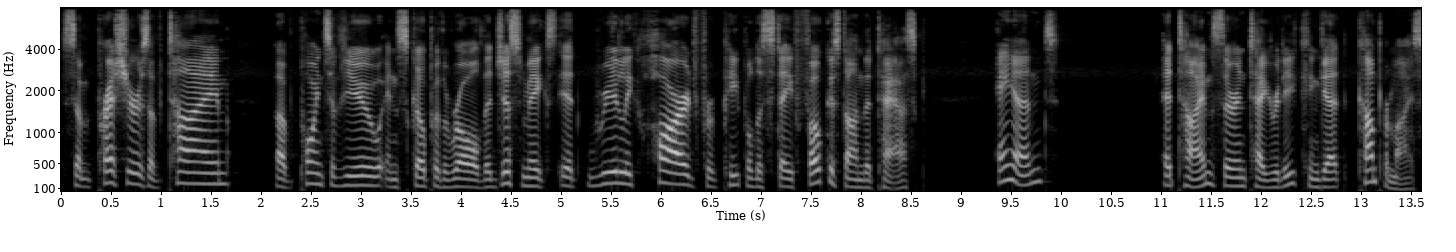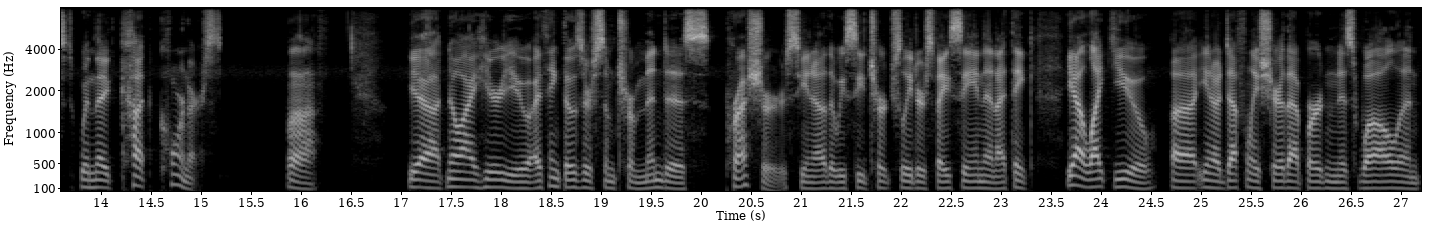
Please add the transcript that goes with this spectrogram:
some pressures of time, of points of view and scope of the role that just makes it really hard for people to stay focused on the task. And at times, their integrity can get compromised when they cut corners. Uh, yeah, no, I hear you. I think those are some tremendous pressures, you know, that we see church leaders facing. And I think, yeah, like you, uh, you know, definitely share that burden as well. And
